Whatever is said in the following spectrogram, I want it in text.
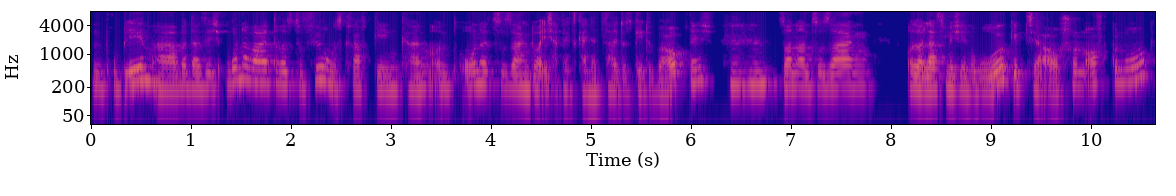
ein Problem habe, dass ich ohne weiteres zur Führungskraft gehen kann und ohne zu sagen, du, ich habe jetzt keine Zeit, das geht überhaupt nicht, mhm. sondern zu sagen, oder lass mich in Ruhe, gibt's ja auch schon oft genug,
